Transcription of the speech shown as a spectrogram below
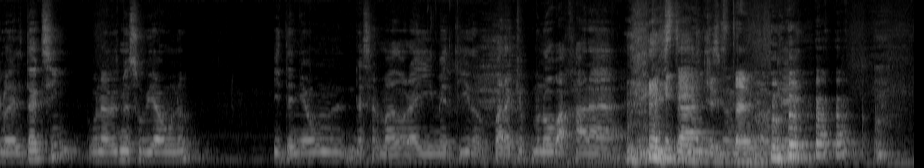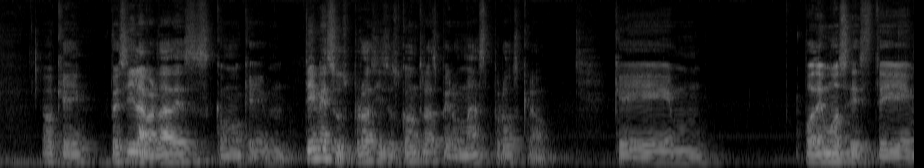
lo del taxi, una vez me subí a uno y tenía un desarmador ahí metido para que no bajara el cristal. El. Ok, pues sí, la verdad es como que mm, tiene sus pros y sus contras, pero más pros creo. Que, mm, podemos, este,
